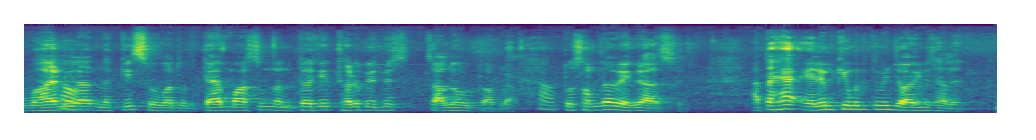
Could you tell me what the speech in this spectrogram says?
उभारणीला नक्कीच सुरुवात होते. त्यापासून नंतर जे थर्ड बिझनेस चालू होतो आपला तो समजा वेगळा असेल. आता ह्या एल एममध्ये तुम्ही जॉईन झालात.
